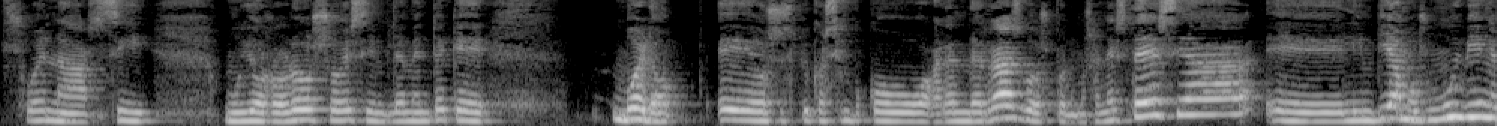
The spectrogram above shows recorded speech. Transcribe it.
Suena así muy horroroso, es simplemente que, bueno, eh, os explico así un poco a grandes rasgos. Ponemos anestesia, eh, limpiamos muy bien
